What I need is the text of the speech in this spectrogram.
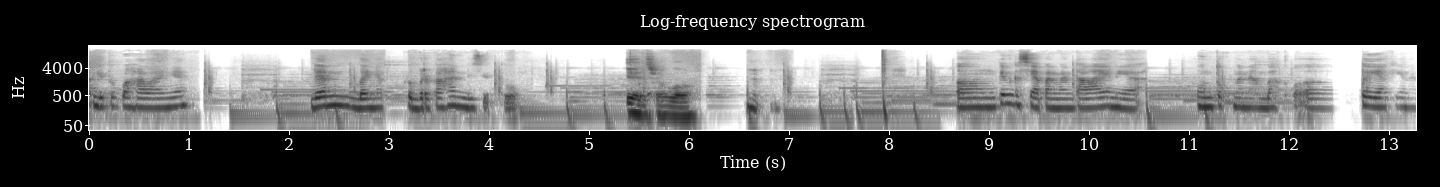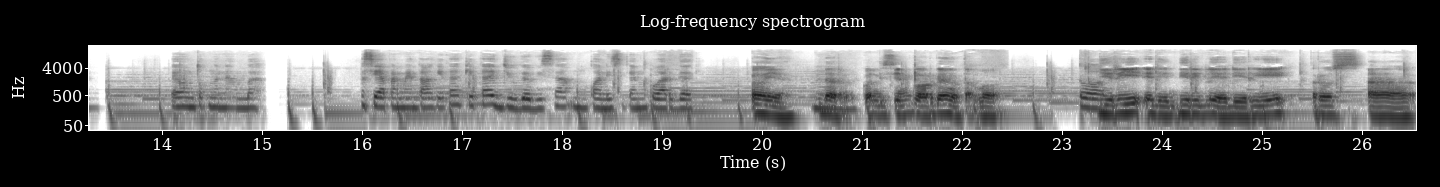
gitu pahalanya dan banyak keberkahan di situ. Ya, insya Allah. Uh, mungkin kesiapan mental lain ya untuk menambah ke, uh, keyakinan ya untuk menambah kesiapan mental kita kita juga bisa mengkondisikan keluarga. Oh iya hmm. kondisiin keluarga yang utama. Tuh. diri eh, diri dulu ya diri terus uh,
